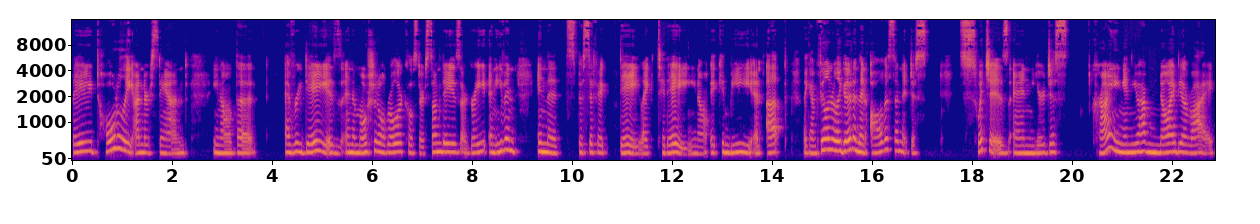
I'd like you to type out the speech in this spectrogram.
they totally understand, you know, that every day is an emotional roller coaster. Some days are great. And even in the specific day, like today, you know, it can be an up, like I'm feeling really good. And then all of a sudden it just switches and you're just crying and you have no idea why.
